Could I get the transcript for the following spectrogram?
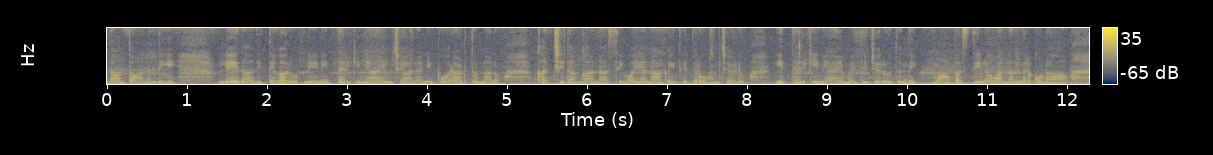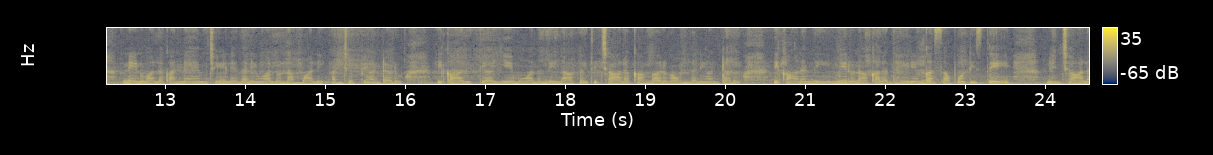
దాంతో ఆనంది లేదా ఆదిత్య గారు నేను ఇద్దరికీ న్యాయం చేయాలని పోరాడు. మాట్లాడుతున్నాను. ఖచ్చితంగా నా శివయ్య నాకైతే ద్రోహం చేయడు. ఇద్దరికీ న్యాయం అయితే జరుగుతుంది. మా బస్తీలో వాళ్ళందరూ కూడా నేను వాళ్ళకు అన్యాయం చేయలేదని వాళ్ళు నమ్మాలి అని చెప్పి అంటాడు. ఇక ఆదిత్య ఏమో అనంది నాకైతే చాలా కంగారుగా ఉందని అంటాడు. ఇక ఆనంది మీరు నాకు అలా ధైర్యంగా సపోర్ట్ ఇస్తే నేను చాలా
